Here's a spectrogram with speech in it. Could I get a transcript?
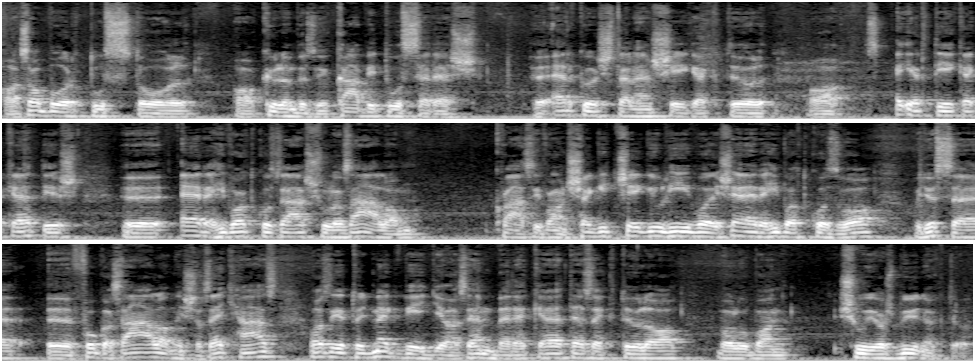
az abortusztól, a különböző kábítószeres erkölcstelenségektől az értékeket, és erre hivatkozásul az állam kvázi van segítségül hívva, és erre hivatkozva, hogy összefog az állam és az egyház azért, hogy megvédje az embereket ezektől a valóban súlyos bűnöktől.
